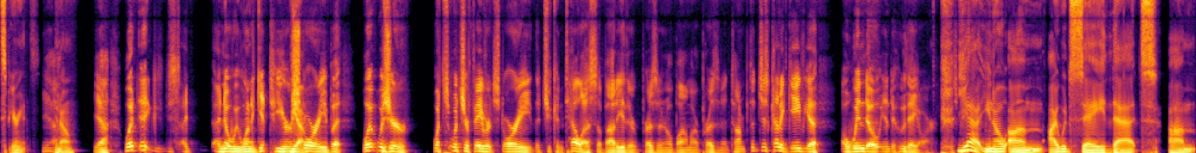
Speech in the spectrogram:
experience Yeah. you know Yeah. What eh, just, I I know we want to get to your Yeah. story, but what was your what's what's your favorite story that you can tell us about either President Obama or President Trump that just kind of gave you a window into who they are? Yeah, you know, um, I would say that um,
